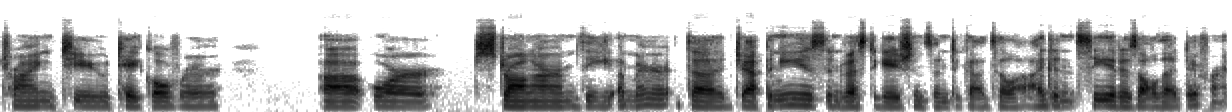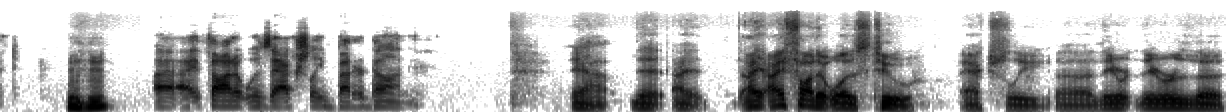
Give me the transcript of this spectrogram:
trying to take over uh, or strong arm the Amer- the Japanese investigations into Godzilla. I didn't see it as all that different. Mm-hmm. I, I thought it was actually better done. Yeah, that I, I I thought it was too. Actually, uh, they were they were the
